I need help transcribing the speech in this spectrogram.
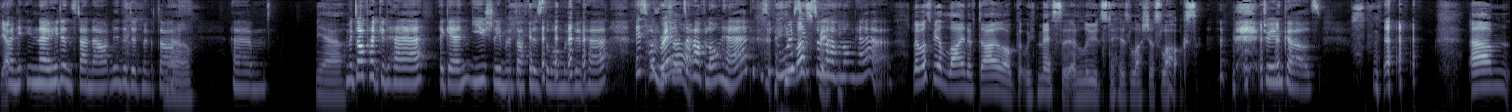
Yep. and he, no, he didn't stand out. Neither did Macduff. No. Um, Yeah. Macduff had good hair. Again, usually Macduff is the one with good hair. It's he written to have long hair? Because he He always seems must to have long hair. There must be a line of dialogue that we've missed that alludes to his luscious locks. Dream curls. Um,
